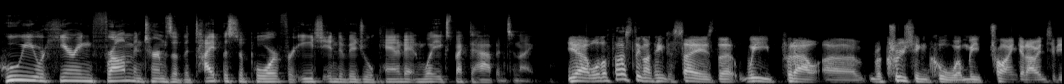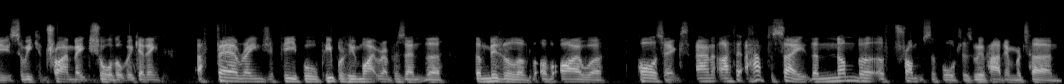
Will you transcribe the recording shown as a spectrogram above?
who you're hearing from in terms of the type of support for each individual candidate, and what you expect to happen tonight. Yeah, well, the first thing I think to say is that we put out a recruiting call when we try and get our interviews so we can try and make sure that we're getting a fair range of people, people who might represent the, the middle of, of Iowa politics. And I, th- I have to say, the number of Trump supporters we've had in return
